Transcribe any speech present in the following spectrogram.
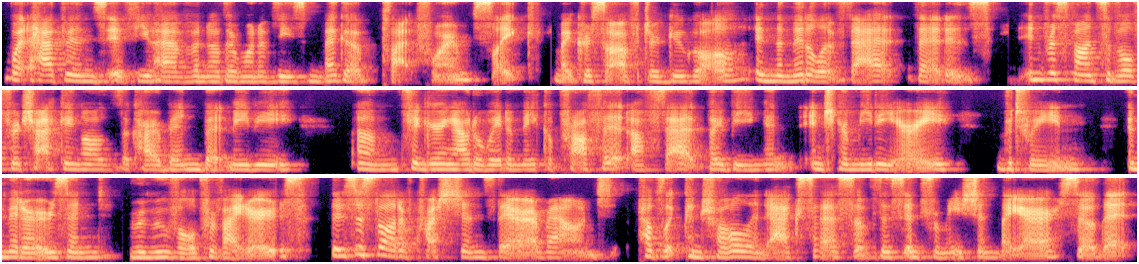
what happens if you have another one of these mega platforms like Microsoft or Google in the middle of that that is irresponsible for tracking all the carbon, but maybe um, figuring out a way to make a profit off that by being an intermediary between emitters and removal providers. There's just a lot of questions there around public control and access of this information layer so that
